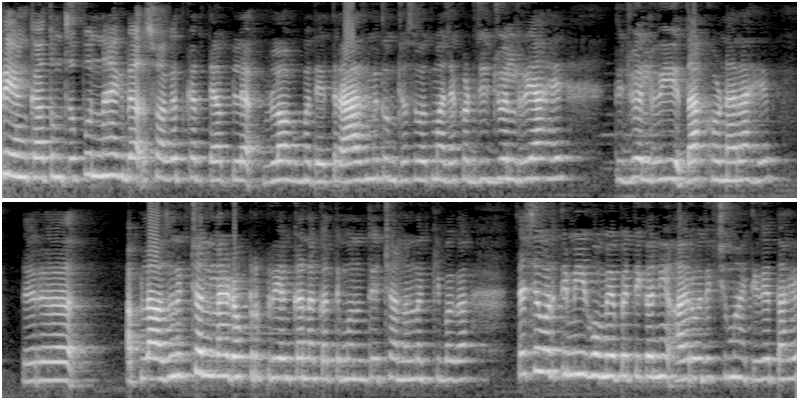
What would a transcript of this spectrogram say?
प्रियंका तुमचं पुन्हा एकदा स्वागत करते आपल्या व्लॉगमध्ये तर आज मी तुमच्यासोबत माझ्याकडे जी ज्वेलरी आहे ती ज्वेलरी दाखवणार आहे. तर आपला अजून एक चॅनल आहे डॉक्टर प्रियंका नकाते म्हणून ते चॅनल नक्की बघा. त्याच्यावरती मी होमिओपॅथिक आणि आयुर्वेदिकची माहिती देत आहे.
